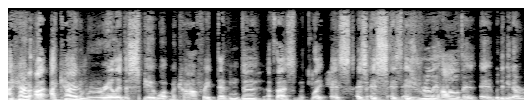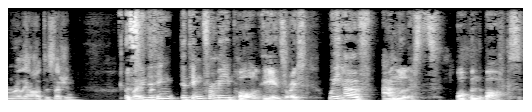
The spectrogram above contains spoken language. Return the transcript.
I, can't I, I can't really dispute what McCarthy didn't do. If that's like it's it's it's it's, it's really hard. It, it, would have been a really hard decision. See like, the thing the thing for me, Paul, is right. We have analysts up in the box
